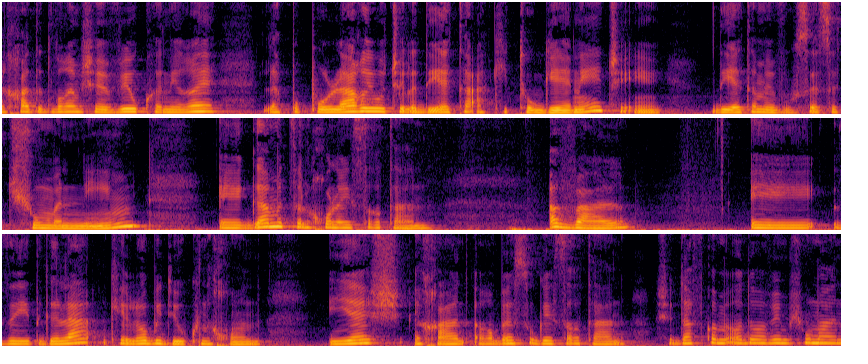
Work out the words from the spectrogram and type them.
אחד הדברים שהביאו כנראה לפופולריות של הדיאטה הקיטוגנית, שהיא דיאטה מבוססת שומנים, אה, גם אצל חולי סרטן. אבל אה, זה התגלה כלא בדיוק נכון. יש אחד, הרבה סוגי סרטן שדווקא מאוד אוהבים שומן,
